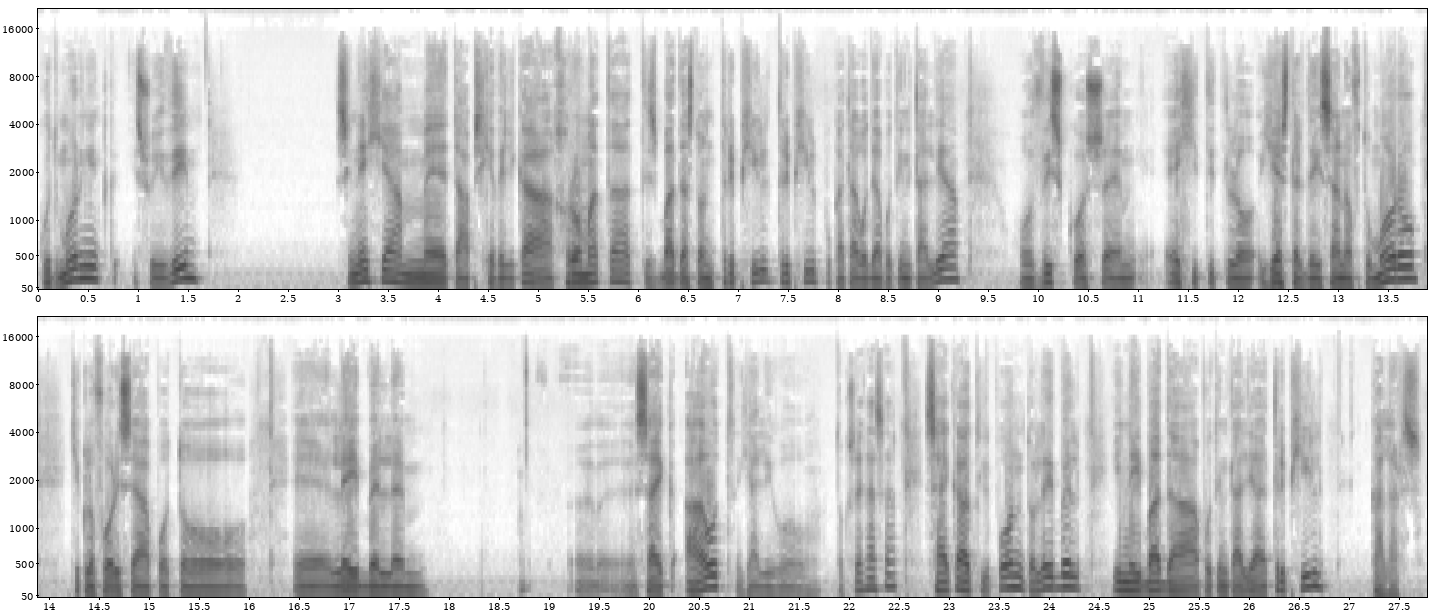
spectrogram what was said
Good Morning, η Σουηδοί, συνέχεια με τα ψυχεδελικά χρώματα της μπάντας των Trip Hill, Trip Hill που κατάγονται από την Ιταλία. Ο δίσκος ε, έχει τίτλο Yesterday Sun of Tomorrow, κυκλοφόρησε από το ε, label ε, Psych Out, για λίγο το ξέχασα. Psych Out λοιπόν το label είναι η μπάντα από την Ιταλία Trip Hill Colors.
